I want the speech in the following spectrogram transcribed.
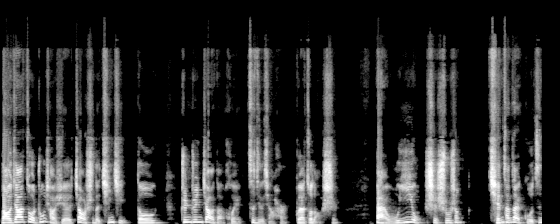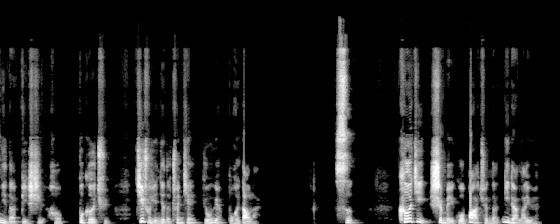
老家做中小学教师的亲戚都谆谆教导诲自己的小孩不要做老师，百无一用是书生。潜藏在骨子里的鄙视和不可取，基础研究的春天永远不会到来。四。科技是美国霸权的力量来源，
